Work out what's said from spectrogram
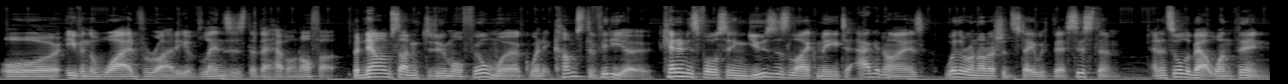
or even the wide variety of lenses that they have on offer. But now I'm starting to do more film work. When it comes to video, Canon is forcing users like me to agonize whether or not I should stay with their system. And it's all about one thing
